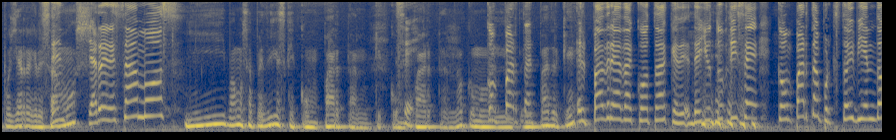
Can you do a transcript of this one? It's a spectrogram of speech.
Pues ya regresamos. Ya regresamos. Y vamos a pedirles que compartan, que compartan, ¿no? Como Compartan. El, padre qué? El padre Adacota que de, de YouTube dice, compartan porque estoy viendo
